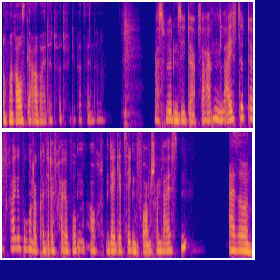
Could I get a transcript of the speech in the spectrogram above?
nochmal rausgearbeitet wird für die Patientinnen. Was würden Sie da sagen? Leistet der Fragebogen oder könnte der Fragebogen auch in der jetzigen Form schon leisten? Also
